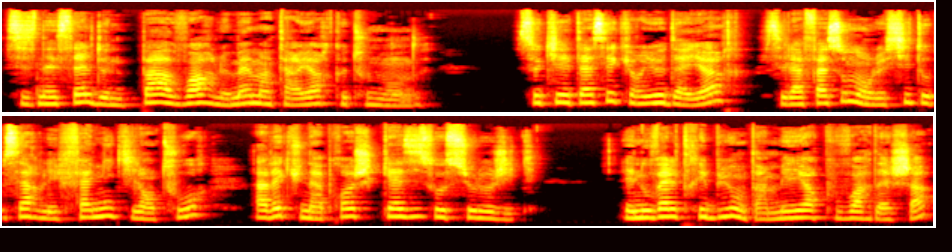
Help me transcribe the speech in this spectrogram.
si ce n'est celle de ne pas avoir le même intérieur que tout le monde. Ce qui est assez curieux d'ailleurs, c'est la façon dont le site observe les familles qui l'entourent avec une approche quasi sociologique. Les nouvelles tribus ont un meilleur pouvoir d'achat,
